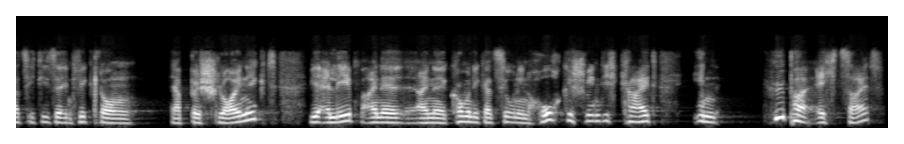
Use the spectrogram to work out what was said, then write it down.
hat sich diese Entwicklung ja, beschleunigt. Wir erleben eine, eine Kommunikation in Hochgeschwindigkeit, in Hyperechtzeit,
